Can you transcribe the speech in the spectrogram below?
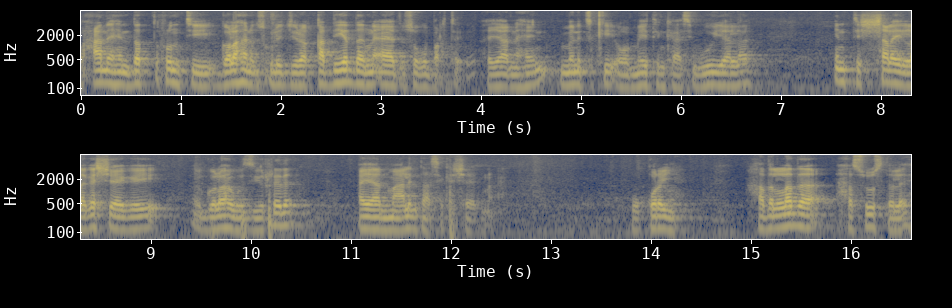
Waxaan ahayn dad runtii golahan iskula jira qadiyadana aada isugu bartay. Ayaan ahayn minuteskii oo meetingkaasi wuu yaalaa intii shalay laga sheegay golaha wasiirada ayaan maalintaasi ka sheegnaa wuu qoran yahay hadallada xasuusta leh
